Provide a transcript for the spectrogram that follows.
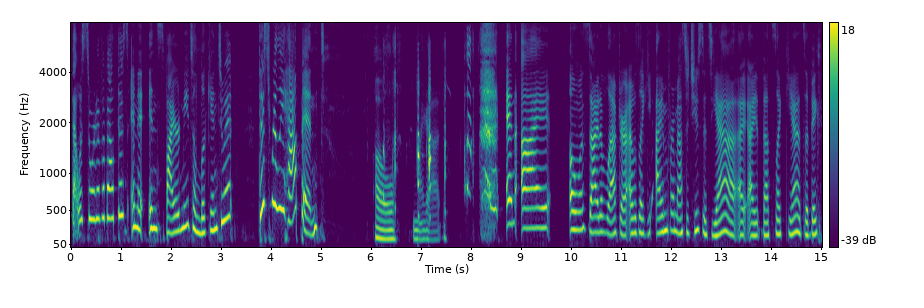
that was sort of about this and it inspired me to look into it. This really happened Oh my god. and I almost died of laughter. I was like, I'm from Massachusetts. Yeah, I, I that's like, yeah, it's a big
